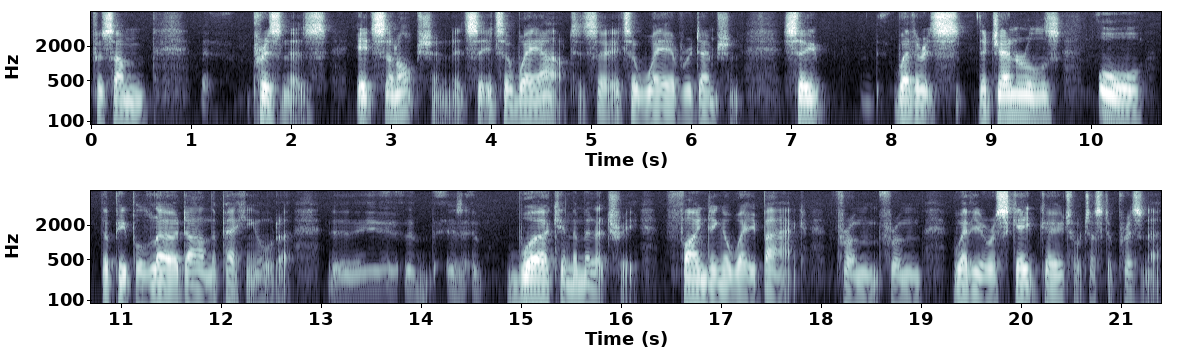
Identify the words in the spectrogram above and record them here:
for some prisoners, it's an option. It's it's a way out. It's a it's a way of redemption. So whether it's the generals or the people lower down the pecking order, work in the military, finding a way back from from whether you're a scapegoat or just a prisoner,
